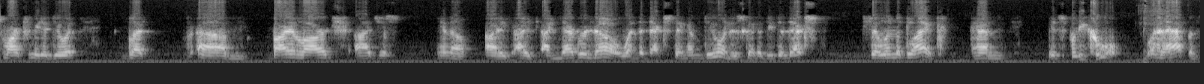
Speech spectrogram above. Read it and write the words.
smart for me to do it. But um, by and large, I just you know, I, I, I never know when the next thing I'm doing is going to be the next fill in the blank. And it's pretty cool when it happens.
